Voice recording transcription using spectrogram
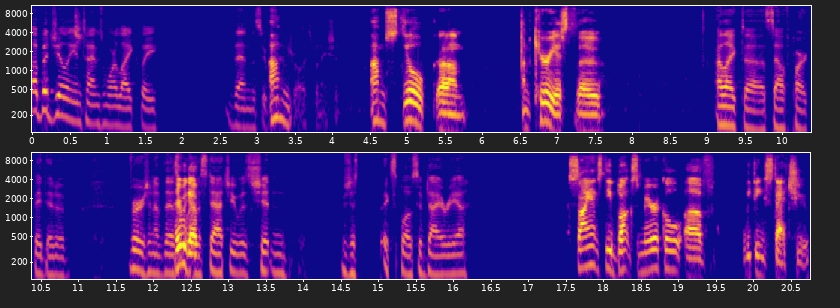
a bajillion times more likely than the supernatural explanation. I'm still. Um, I'm curious though. I liked uh, South Park. They did a version of this Here we where go. the statue was shitting. It was just explosive diarrhea. Science debunks miracle of weeping statue.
